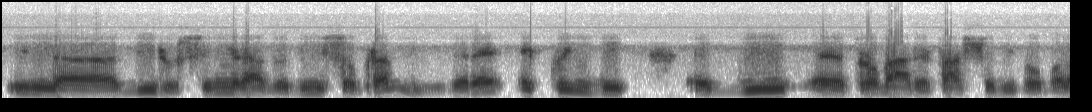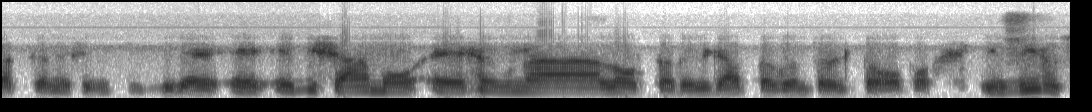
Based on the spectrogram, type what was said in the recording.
il virus in grado di sopravvivere e quindi eh, di eh, trovare fasce di popolazione sensibile e, e, diciamo è una lotta del gatto contro il topo. Il virus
